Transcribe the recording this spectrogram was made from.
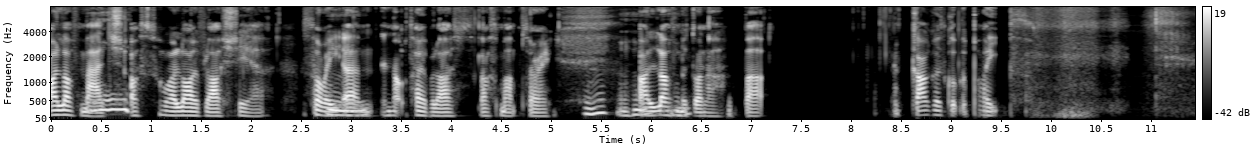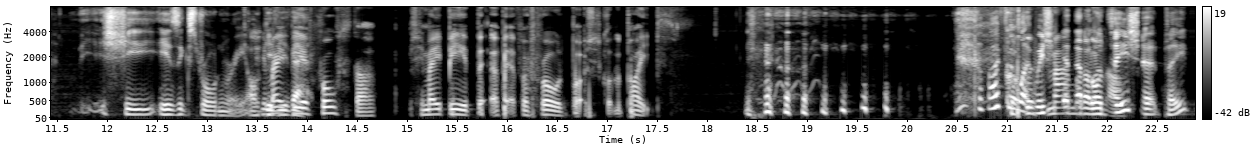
I love Madge. Mm. I saw her live last year. Sorry, Mm. um, in October last last month. Sorry, Mhm, mhm, I love mhm. Madonna, but Gaga's got the pipes. she is extraordinary. I'll She give you that. She may be a fraudster. She may be a bit, a bit of a fraud, but she's got the pipes. I feel like we should get that on a t-shirt, Pete.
